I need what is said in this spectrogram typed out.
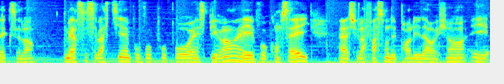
Excellent. Merci Sébastien pour vos propos inspirants et vos conseils euh, sur la façon de parler d'argent et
